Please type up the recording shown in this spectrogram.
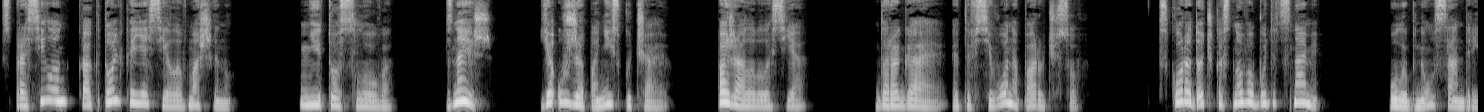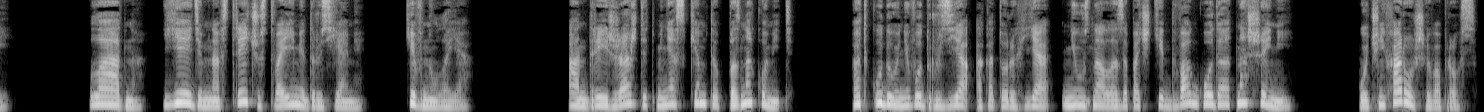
Спросил он, как только я села в машину. Не то слово. Знаешь, я уже по ней скучаю. Пожаловалась я. Дорогая, это всего на пару часов. Скоро дочка снова будет с нами. Улыбнулся Андрей. Ладно, «Едем навстречу с твоими друзьями», — кивнула я. Андрей жаждет меня с кем-то познакомить. Откуда у него друзья, о которых я не узнала за почти два года отношений? Очень хороший вопрос.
